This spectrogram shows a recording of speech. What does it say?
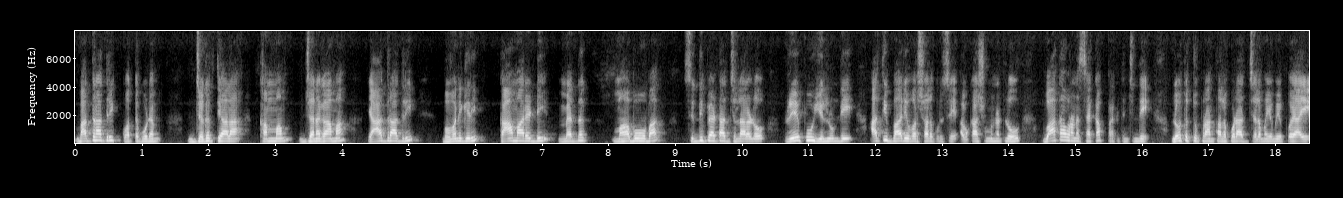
భద్రాద్రి కొత్తగూడెం జగత్యాల ఖమ్మం జనగామ యాద్రాద్రి భువనగిరి కామారెడ్డి మెదక్ మహబూబాబాద్ సిద్దిపేట జిల్లాలలో రేపు ఎల్లుండి అతి భారీ వర్షాలు కురిసే అవకాశం ఉన్నట్లు వాతావరణ శాఖ ప్రకటించింది. లోతట్టు ప్రాంతాలు కూడా జలమయమైపోయాయి.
